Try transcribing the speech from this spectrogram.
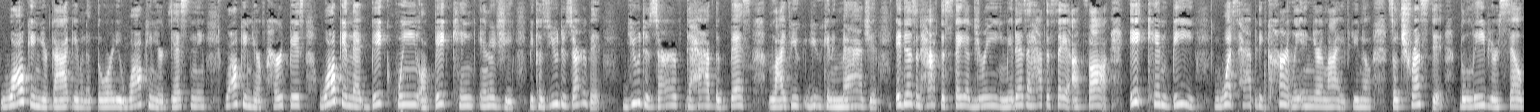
walking your God given authority, walking your destiny, walking your purpose, walking that big queen or big king energy because you deserve it. You deserve to have the best life you, you can imagine. It doesn't have to stay a dream. It doesn't have to stay a thought. It can be what's happening currently in your life, you know. So trust it, believe yourself,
